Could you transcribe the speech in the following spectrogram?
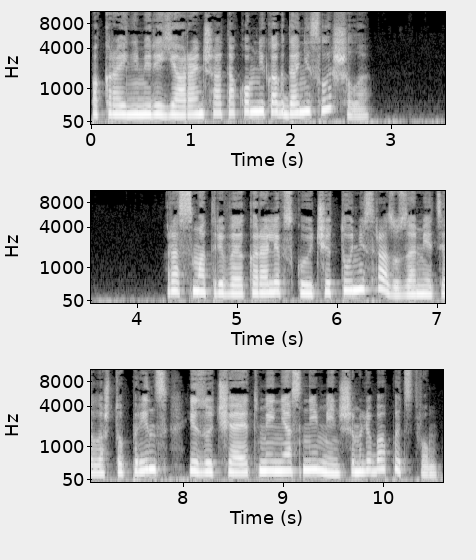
По крайней мере, я раньше о таком никогда не слышала. Рассматривая королевскую чету, не сразу заметила, что принц изучает меня с не меньшим любопытством.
